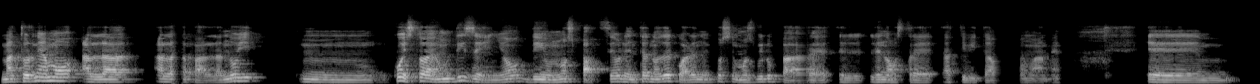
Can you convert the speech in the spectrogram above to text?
Ma torniamo alla, alla palla. Noi, mh, mm, questo è un disegno di uno spazio all'interno del quale noi possiamo sviluppare eh, le nostre attività umane. E, ehm,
